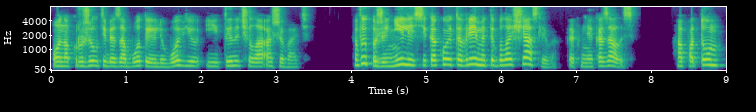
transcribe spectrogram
Он окружил тебя заботой и любовью, и ты начала оживать. Вы поженились, и какое-то время ты была счастлива, как мне казалось. А потом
